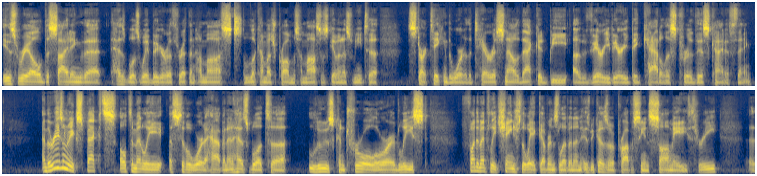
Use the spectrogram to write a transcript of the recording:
Israel deciding that Hezbollah is way bigger of a threat than Hamas. Look how much problems Hamas has given us. We need to start taking the word of the terrorists now. That could be a very, very big catalyst for this kind of thing. And the reason we expect ultimately a civil war to happen and Hezbollah to lose control or at least fundamentally change the way it governs Lebanon is because of a prophecy in Psalm 83. Uh,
